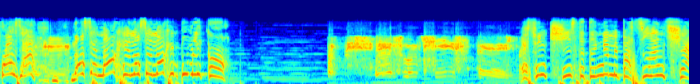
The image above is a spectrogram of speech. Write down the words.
pues, ya. No se enojen, no se enojen, público. Es un chiste. Es un chiste, ténganme paciencia.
